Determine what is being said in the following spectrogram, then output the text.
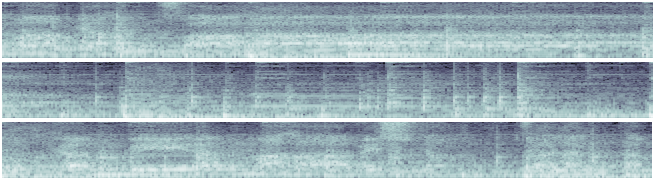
नमाम्यहं स्वाहा। उग्रं वीरं महाविष्णुं ज्वलन्तं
